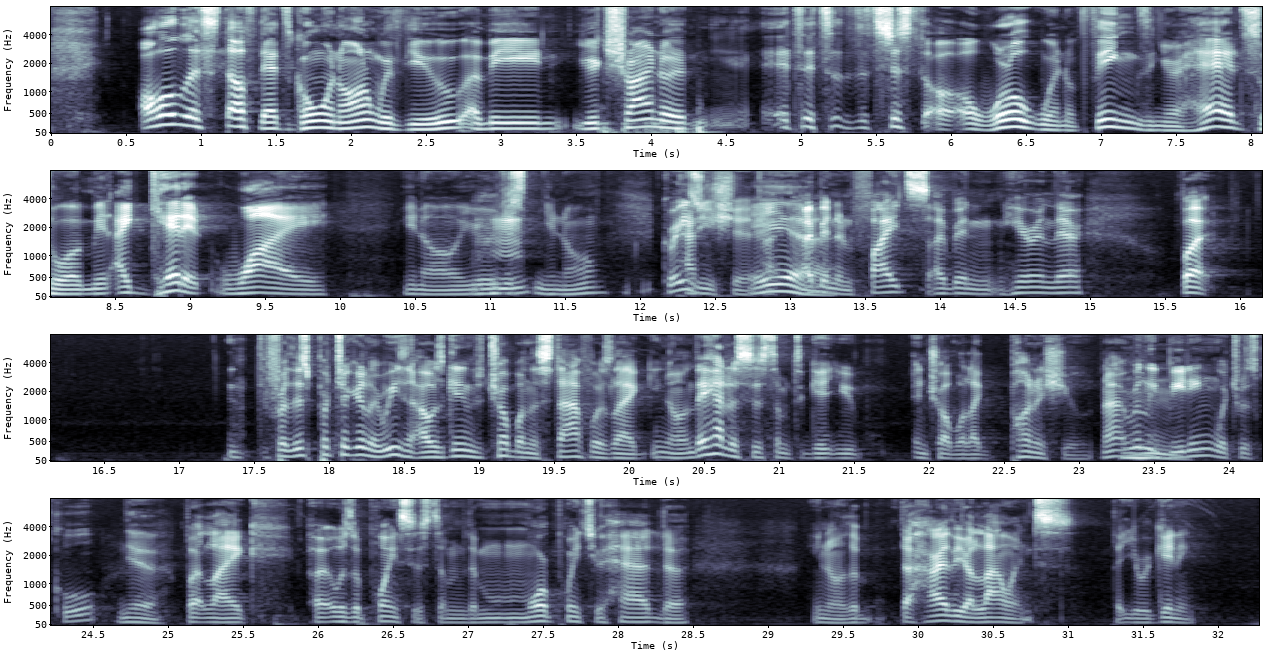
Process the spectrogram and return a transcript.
All the stuff that's going on with you. I mean, you're trying to. It's it's it's just a, a whirlwind of things in your head. So I mean, I get it why You know, you're Mhm. just you know. crazy I- shit. yeah. I, have been in fights. I've been here and there, but for this particular reason, I was getting into trouble, and the staff was like, you know, and they had a system to get you in trouble, like punish you, not really Mhm. beating, which was cool, Yeah. but like uh, it was a point system. The more points you had, the you know, the the higher the allowance that you were getting.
